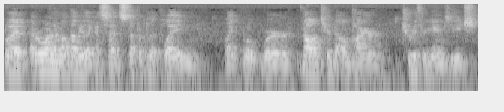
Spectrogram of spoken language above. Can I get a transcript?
But everyone in MLW, like I said, stepped up to the plate and like we're- we're volunteered to umpire two to three games each.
